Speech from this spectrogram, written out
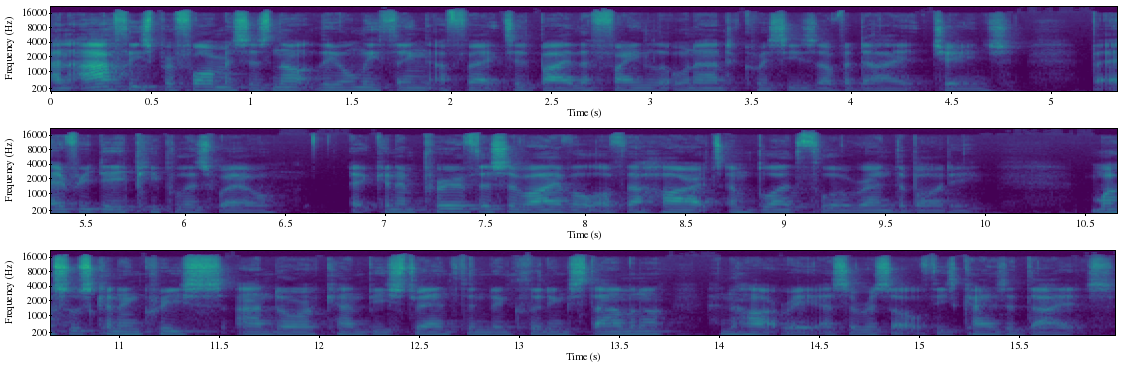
An athlete's performance is not the only thing affected by the fine little inadequacies of a diet change, but everyday people as well. It can improve the survival of the heart and blood flow around the body. Muscles can increase and or can be strengthened including stamina and heart rate as a result of these kinds of diets.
